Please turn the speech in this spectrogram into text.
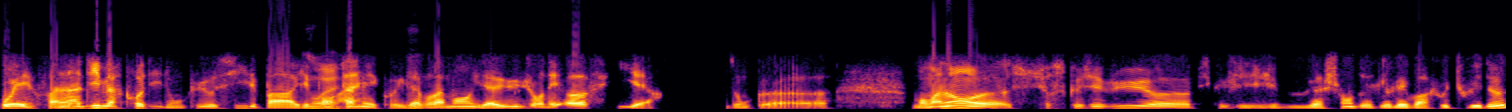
Oui, enfin lundi, mercredi, donc lui aussi, il n'est pas, il est pas entamé, quoi. Il a vraiment, il a eu une journée off hier. Donc, euh, bon, maintenant, euh, sur ce que j'ai vu, euh, puisque j'ai eu la chance de, les voir jouer tous les deux,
